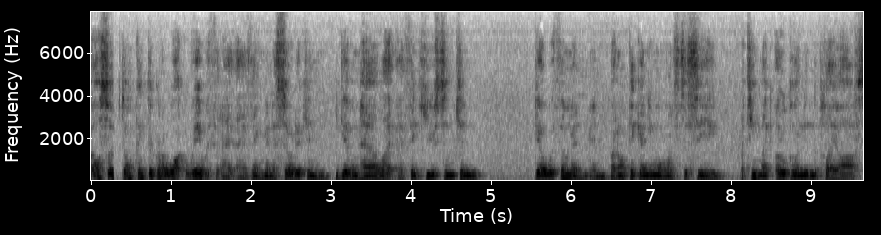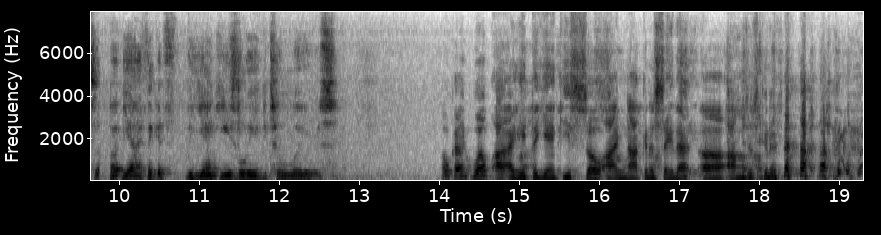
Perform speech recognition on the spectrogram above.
also don't think they're going to walk away with it. I, I think Minnesota can give them hell. I, I, think Houston can go with them, and, and I don't think anyone wants to see a team like Oakland in the playoffs. But yeah, I think it's the Yankees' league to lose. Okay, well, I, I hate the Yankees, so I'm not going to say that. Uh, I'm just going to.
